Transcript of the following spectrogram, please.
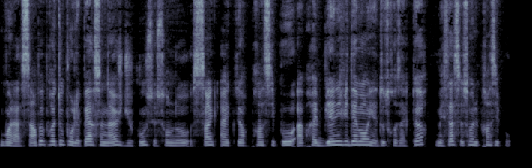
Voilà, c'est à peu près tout pour les personnages. Du coup, ce sont nos cinq acteurs principaux. Après, bien évidemment, il y a d'autres acteurs. Mais ça, ce sont les principaux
